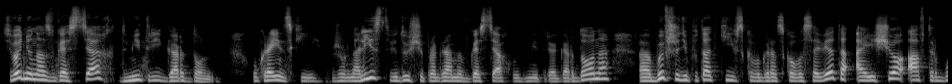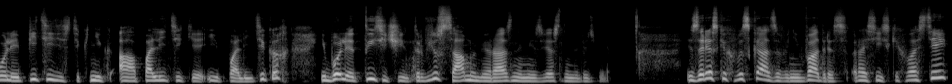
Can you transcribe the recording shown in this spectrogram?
Сегодня у нас в гостях Дмитрий Гордон, украинский журналист, ведущий программы «В гостях у Дмитрия Гордона», э, бывший депутат Киевского городского совета, а еще автор более 50 книг о политике и политиках и более тысячи интервью с самыми разными известными людьми. Из-за резких высказываний в адрес российских властей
